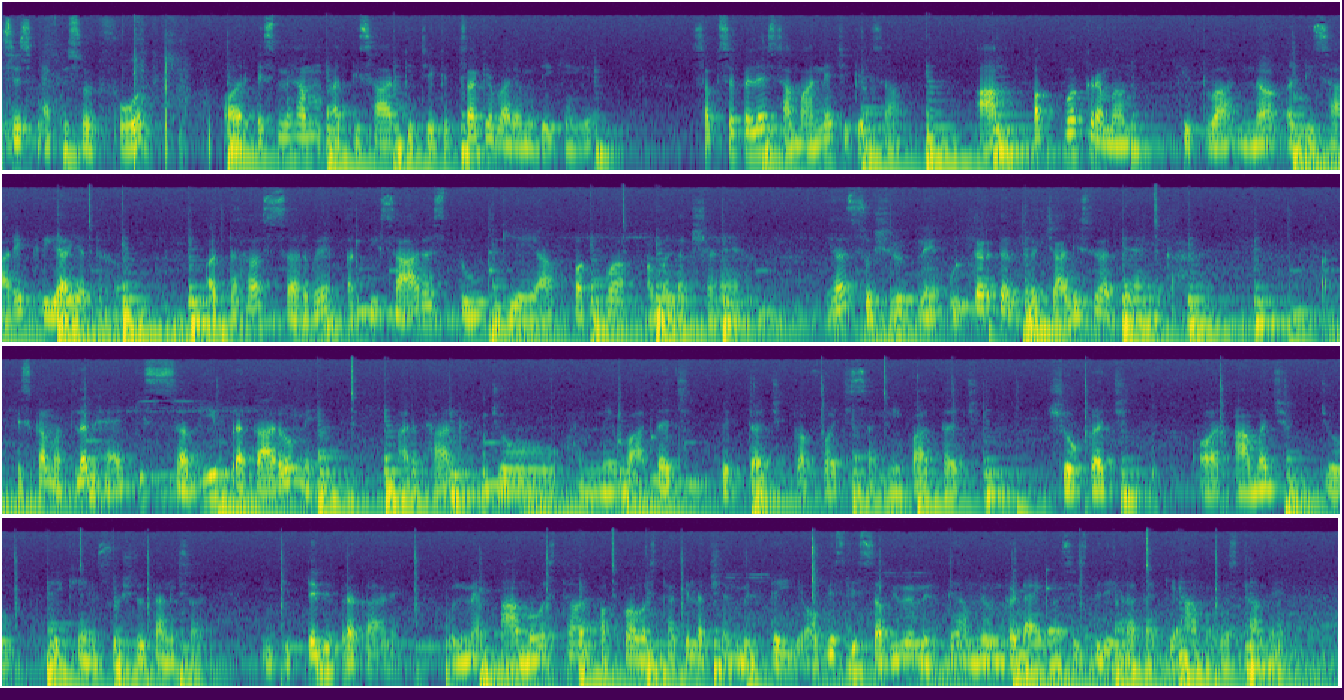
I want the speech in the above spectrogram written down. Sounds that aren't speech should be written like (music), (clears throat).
This is episode four और इसमें हम अतिसार की चिकित्सा के बारे में देखेंगे। सबसे पहले सामान्य चिकित्सा, आम पक्वक्रमम हित्वा न अतिसारे क्रियायतः। अतः सर्वे अतिसारस्तु ज्ञेया पक्व अमलक्षण यह सुश्रुत ने उत्तर तंत्र चालीसवें अध्याय में कहा है। इसका मतलब है कि सभी प्रकारों में, अर्थात जो हमने वातज पित्तज, कफज सन्निपातज शोकज और आमज जो देखे हैं सुश्रुतानुसार ये जितने भी प्रकार हैं, उनमें आम अवस्था और पक्वावस्था के लक्षण मिलते ही ऑब्वियसली सभी में मिलते हैं। हमने उनका डायग्नोसिस भी देखा था कि आम अवस्था में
